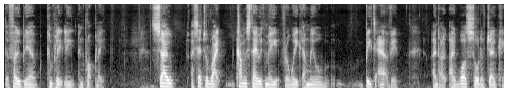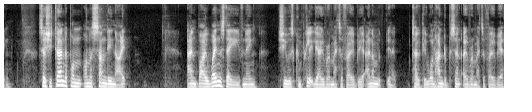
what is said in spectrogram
the phobia completely and properly. So I said to her, right, come and stay with me for a week and we will beat it out of you. And I, I was sort of joking. So she turned up on, on a Sunday night, and by Wednesday evening, she was completely over emetophobia, and I'm, you know, totally 100% over emetophobia,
